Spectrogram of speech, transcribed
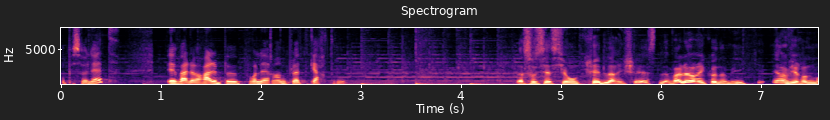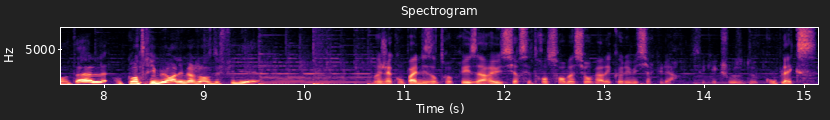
obsolètes et Valoralp pour les remplois de carton. L'association crée de la richesse, de la valeur économique et environnementale en contribuant à l'émergence de filières. Moi, j'accompagne les entreprises à réussir ces transformations vers l'économie circulaire. C'est quelque chose de complexe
